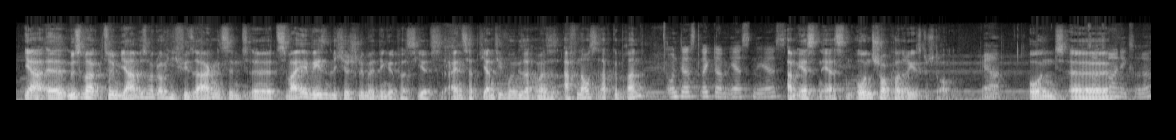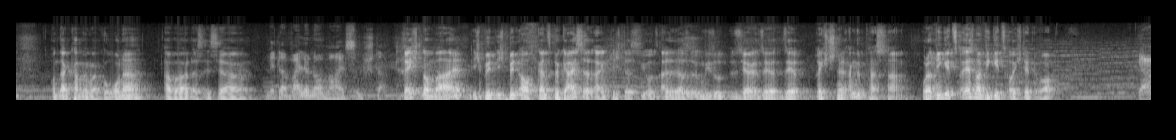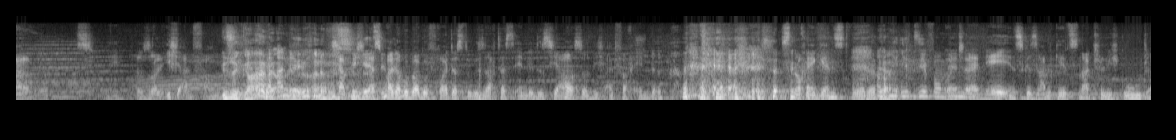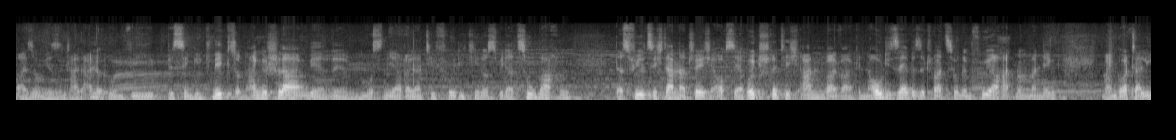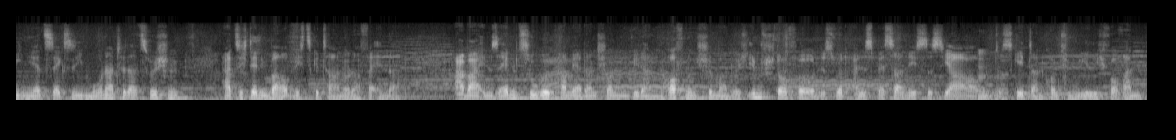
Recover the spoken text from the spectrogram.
Ja, äh, müssen wir zu dem Jahr müssen wir glaube ich nicht viel sagen. Es sind äh, zwei wesentliche schlimme Dinge passiert. Eins hat Janti vorhin gesagt, aber das Affenhaus ist abgebrannt Und das direkt am 1.1. am 1.1. und Sean Connery ist gestorben. Ja. Und, Sonst äh, war nichts, oder? Und dann kam irgendwann Corona, aber das ist ja Mittlerweile Normalzustand. recht normal. Ich bin, ich bin auch ganz begeistert eigentlich, dass wir uns alle da so irgendwie so sehr, sehr, sehr recht schnell angepasst haben. Oder wie geht's, erstmal, wie geht's euch denn überhaupt? Soll ich anfangen. Ist egal, wir alle, André. alle Ich habe mich erstmal darüber gefreut, dass du gesagt hast Ende des Jahres und nicht einfach Ende. dass das noch ergänzt wurde. Aber jetzt hier vom Und Ende. äh, nee, insgesamt geht es natürlich gut. Also wir sind halt alle irgendwie ein bisschen geknickt und angeschlagen. Wir, wir mussten ja relativ früh die Kinos wieder zumachen. Das fühlt sich dann natürlich auch sehr rückschrittig an, weil wir genau dieselbe Situation im Frühjahr hatten und man denkt, mein Gott, da liegen jetzt sechs, sieben Monate dazwischen. Hat sich denn überhaupt nichts getan oder verändert? Aber im selben Zuge kam ja dann schon wieder ein Hoffnungsschimmer durch Impfstoffe und es wird alles besser nächstes Jahr und es geht dann kontinuierlich voran.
